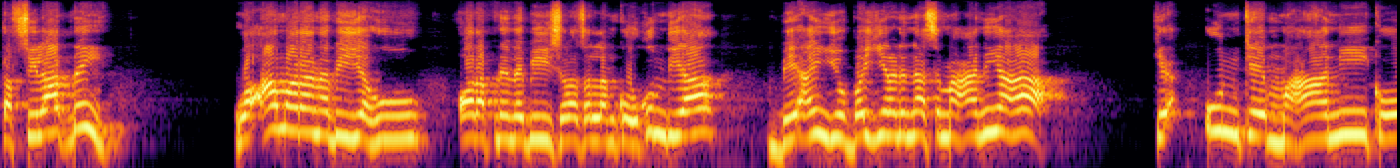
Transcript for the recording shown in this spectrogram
تفصیلات نہیں۔ وہ امرا نبی یہو اور اپنے نبی صلی اللہ علیہ وسلم کو حکم دیا بے سے معانی کہ ان کے معانی کو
